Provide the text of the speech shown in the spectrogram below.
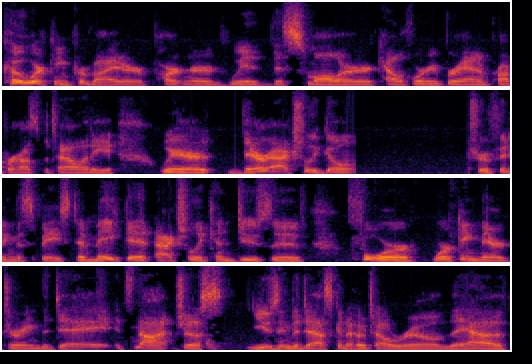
co-working provider, partnered with this smaller California brand, Proper Hospitality, where they're actually going retrofitting the space to make it actually conducive for working there during the day. It's not just using the desk in a hotel room. They have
